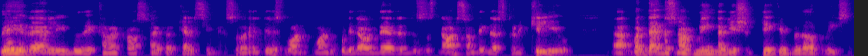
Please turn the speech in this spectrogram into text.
very rarely do they come across hypercalcemia. So I just want, want to put it out there that this is not something that's going to kill you. Uh, but that does not mean that you should take it without reason.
